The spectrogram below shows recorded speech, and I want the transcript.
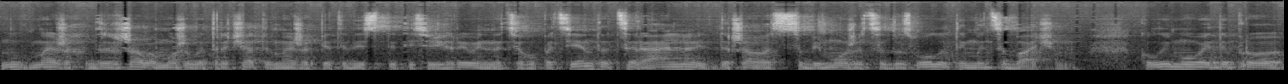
ну, в межах держава може витрачати в межах 50 тисяч гривень на цього пацієнта. Це реально, і держава собі може це дозволити, і ми це бачимо. Коли мова йде про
